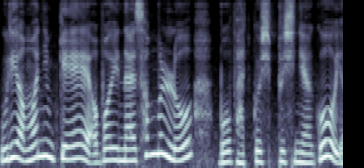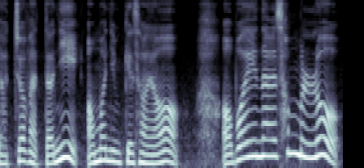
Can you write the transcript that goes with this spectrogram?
우리 어머님께 어버이날 선물로 뭐 받고 싶으시냐고 여쭤봤더니 어머님께서요, 어버이날 선물로,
